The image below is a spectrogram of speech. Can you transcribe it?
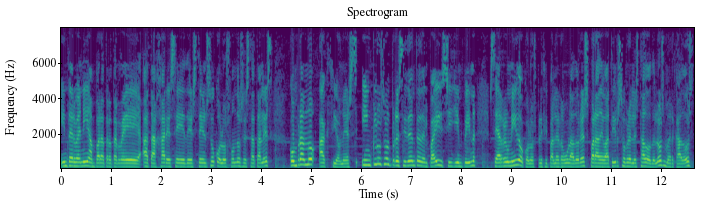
intervenían para tratar de atajar ese descenso con los fondos estatales comprando acciones. Incluso el presidente del país, Xi Jinping, se ha reunido con los principales reguladores para debatir sobre el estado de los mercados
